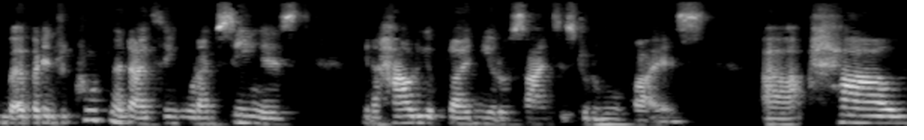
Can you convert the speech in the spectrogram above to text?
but, in recruitment, I think what I'm seeing is, you know, how do you apply neurosciences to remove bias? Uh, how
